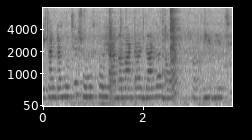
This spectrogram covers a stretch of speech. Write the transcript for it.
এইখানটা হচ্ছে সমস্ত ওই আদা বাটা যা যা দেওয়ার সব দিয়ে দিয়েছি।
